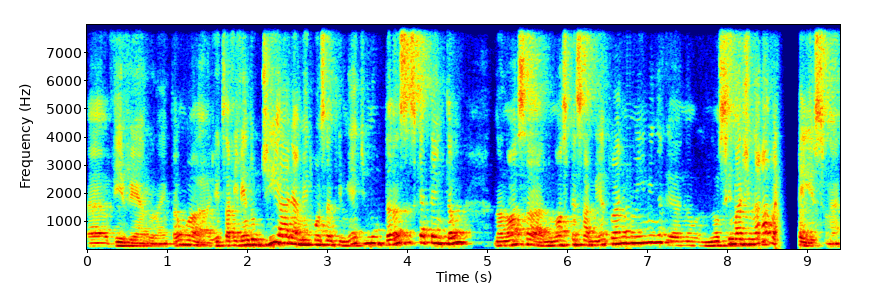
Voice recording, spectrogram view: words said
uh, vivendo. Né? Então, a gente está vivendo diariamente, constantemente, mudanças que até então, na nossa, no nosso pensamento, eram, não, não se imaginava isso. Né?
